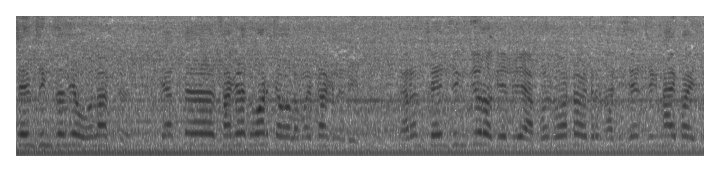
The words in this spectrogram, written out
सेन्सिंगचं जे होल असतं त्यात सगळ्यात वरच्या होलामध्ये ते. कारण सेन्सिंग झिरो केली आहे. आपण रोटावेटरसाठी सेन्सिंग नाही पाहिजे.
